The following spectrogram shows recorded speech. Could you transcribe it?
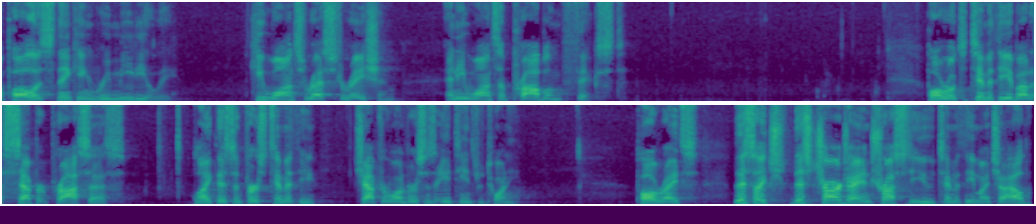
Now, Paul is thinking remedially. He wants restoration and he wants a problem fixed. Paul wrote to Timothy about a separate process like this in 1 Timothy chapter 1 verses 18 through 20. Paul writes, this, I, this charge I entrust to you, Timothy, my child,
